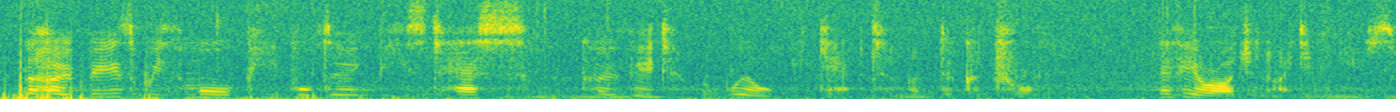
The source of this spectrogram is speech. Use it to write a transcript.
The hope is with more people doing these tests, COVID will be kept under control. Navia Rajan, ITV News.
